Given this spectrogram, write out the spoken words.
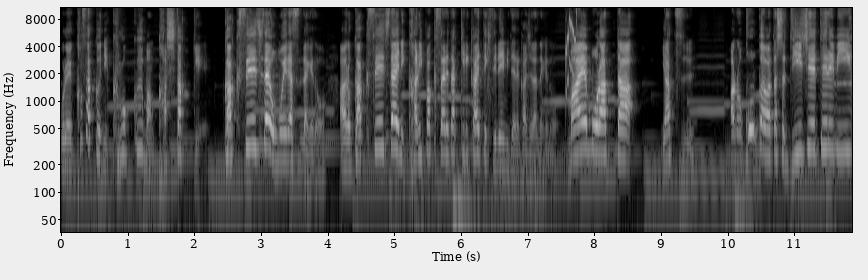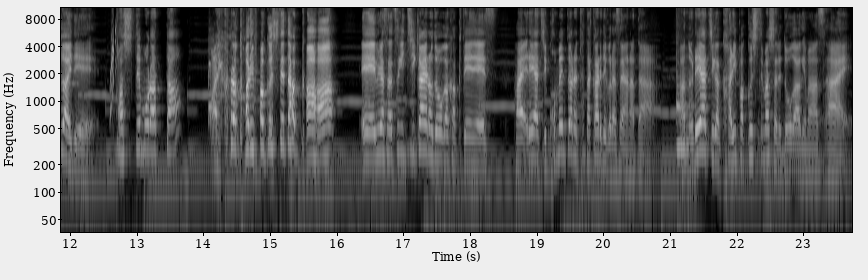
俺、家族にクロックウーマン貸したっけ？学生時代思い出すんだけど、あの、学生時代に仮パクされたっきり帰ってきてね、みたいな感じなんだけど、前もらったやつ？あの、今回渡した DJ テレビ以外で、貸してもらった？前から仮パクしてたんか？えー、皆さん次次回の動画確定です。はい、レアチコメント欄で叩かれてください、あなた。あの、レアチが仮パクしてましたで、動画あげます。はい。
